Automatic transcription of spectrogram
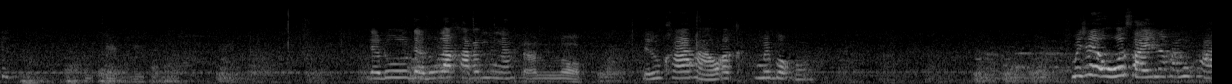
ทุกเก่งมือผมเดี๋ยวดูเดี๋ยวดูราคาแป๊บนึงนะดันหลบเดี๋ยวลูกค้าหาว่าไม่บอก ไม่ใช่โอเวอร์ไซส์นะคะ ลูกค้า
